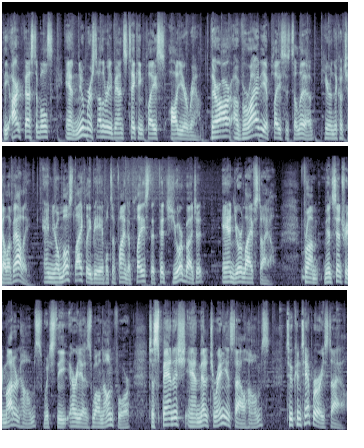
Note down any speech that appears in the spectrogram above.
the art festivals, and numerous other events taking place all year round. There are a variety of places to live here in the Coachella Valley, and you'll most likely be able to find a place that fits your budget and your lifestyle. From mid century modern homes, which the area is well known for, to Spanish and Mediterranean style homes, to contemporary style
